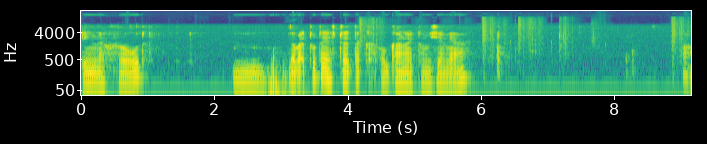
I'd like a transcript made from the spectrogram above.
i innych ród. Mm, dobra, tutaj jeszcze tak ogarnę tą ziemię. A.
